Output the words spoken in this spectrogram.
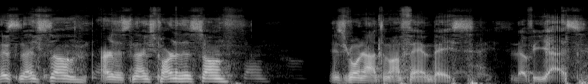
this next song, or this next part of this song, is going out to my fan base. Love you guys.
